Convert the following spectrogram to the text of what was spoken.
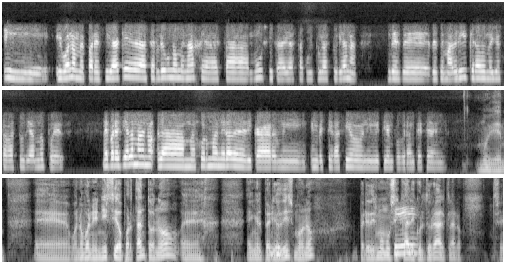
y, y bueno, me parecía que hacerle un homenaje a esta música y a esta cultura asturiana desde, desde Madrid, que era donde yo estaba estudiando, pues me parecía la, la mejor manera de dedicar mi investigación y mi tiempo durante ese año. Muy bien. Eh, bueno, buen inicio, por tanto, ¿no? Eh, en el periodismo, ¿no? Periodismo musical y cultural, claro. Sí.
